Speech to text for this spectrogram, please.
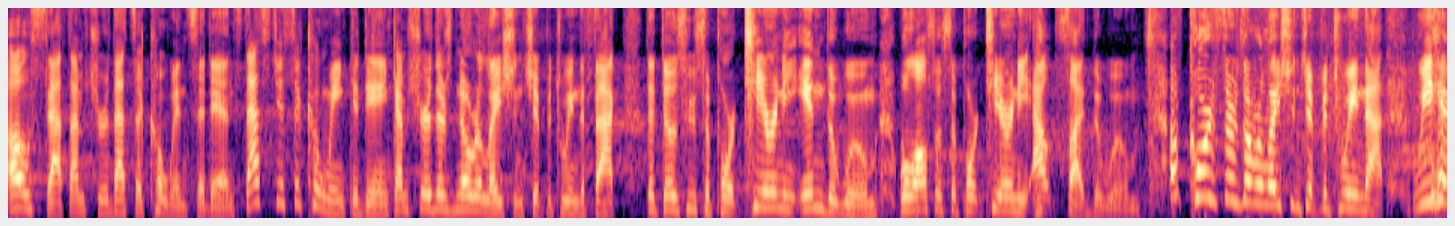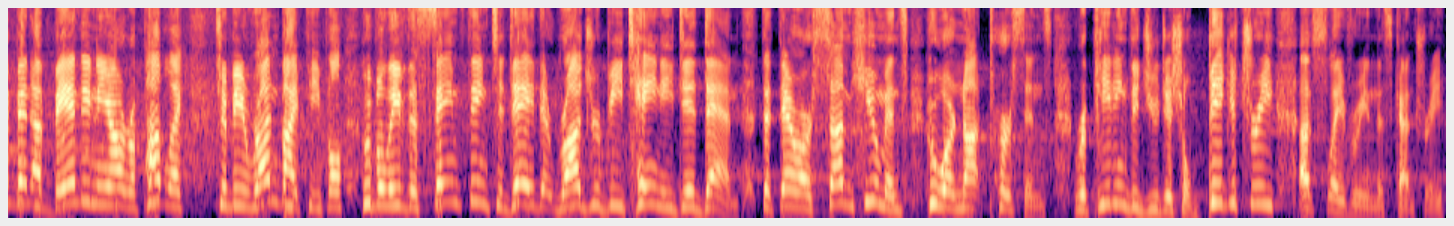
Oh, Seth, I'm sure that's a coincidence. That's just a coinkadink. I'm sure there's no relationship between the fact that those who support tyranny in the womb will also support tyranny outside the womb. Of course, there's a relationship between that. We have been abandoning our republic to be run by people who believe the same thing today that Roger B. Taney did then that there are some humans who are not persons, repeating the judicial bigotry of slavery in this country.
